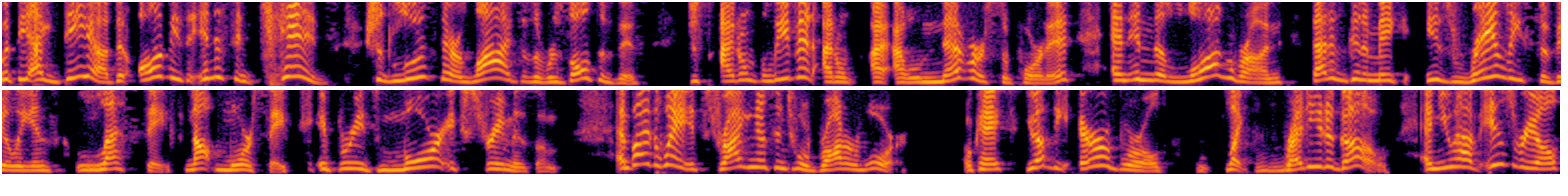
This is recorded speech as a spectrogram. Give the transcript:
But the idea that all of these innocent kids should lose their lives as a result of this, just I don't believe it. I don't, I, I will never support it. And in the long run, that is going to make Israeli civilians less safe, not more safe. It breeds more extremism. And by the way, it's dragging us into a broader war. Okay. You have the Arab world like ready to go. And you have Israel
